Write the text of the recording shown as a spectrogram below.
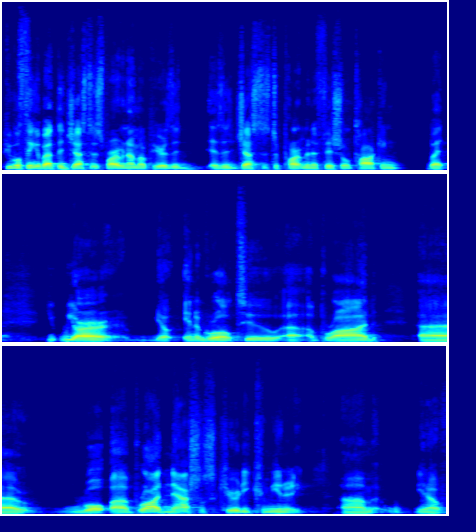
People think about the Justice Department. I'm up here as a Justice Department official talking, but we are, you know, integral to a uh, uh, broad national security community. Um, you know,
